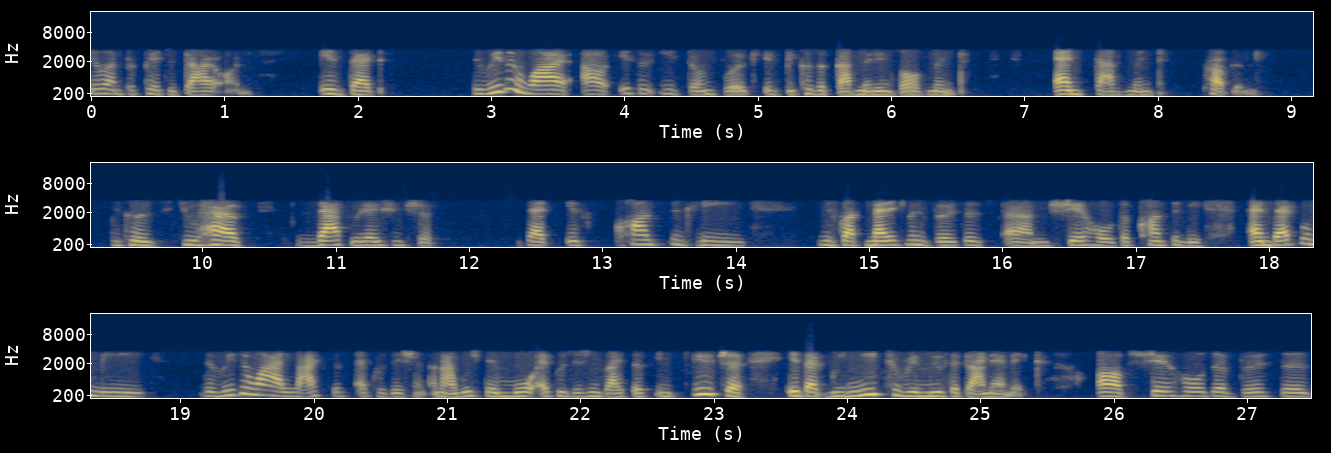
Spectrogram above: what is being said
a I'm prepared to die on, is that the reason why our SOEs don't work is because of government involvement and government problems, because you have that relationship that is constantly you've got management versus um, shareholder constantly, and that for me, the reason why I like this acquisition, and I wish there are more acquisitions like this in future, is that we need to remove the dynamic of shareholder versus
